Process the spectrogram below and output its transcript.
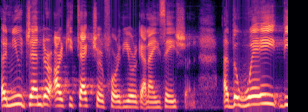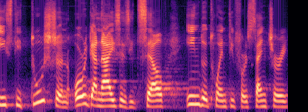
a new gender architecture for the organization, uh, the way the institution organizes itself in the 21st century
